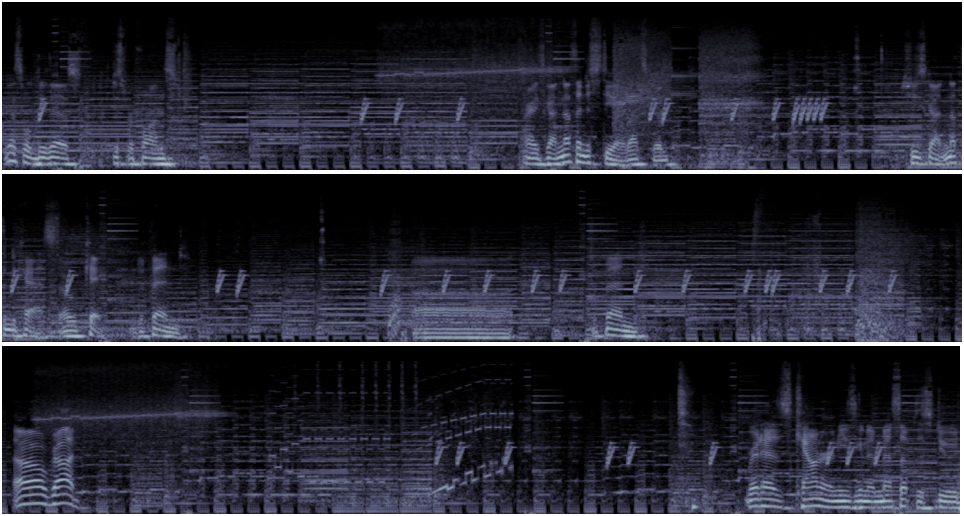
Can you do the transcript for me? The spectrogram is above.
I guess we'll do this, just for funds. Alright, he's got nothing to steal. That's good. She's got nothing to cast. Okay. Defend. Uh, defend. Oh, God. Red has counter and he's gonna mess up this dude.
